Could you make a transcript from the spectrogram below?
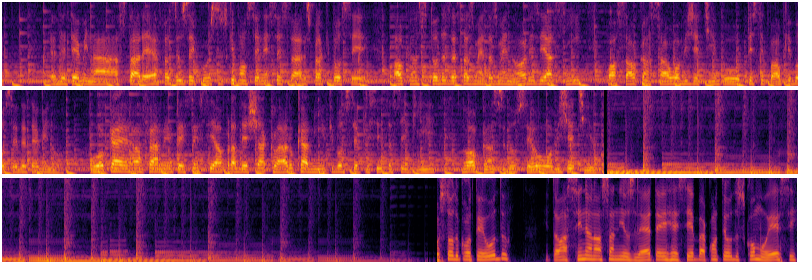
é determinar as tarefas e os recursos que vão ser necessários para que você alcance todas essas metas menores e assim possa alcançar o objetivo principal que você determinou. O OKR é uma ferramenta essencial para deixar claro o caminho que você precisa seguir no alcance do seu objetivo. Gostou do conteúdo? Então assine a nossa newsletter e receba conteúdos como esse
